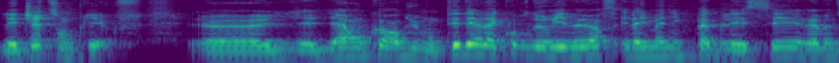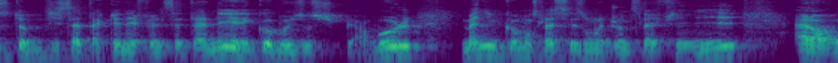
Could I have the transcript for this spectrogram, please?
les Jets en playoff. Il euh, y, a encore du monde. TD à la course de Rivers, Eli Manning pas blessé, Ravens top 10 attaque NFL cette année, les Cowboys au Super Bowl, Manning commence la saison et Jones l'a fini. Alors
